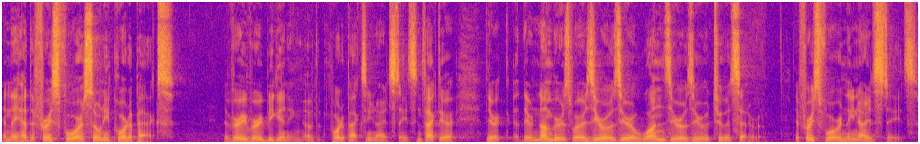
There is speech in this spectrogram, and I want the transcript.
and they had the first four Sony Portapaks the very, very beginning of the Portapaks in the United States. In fact, their, their, their numbers were 001, 002, etc. The first four in the United States.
